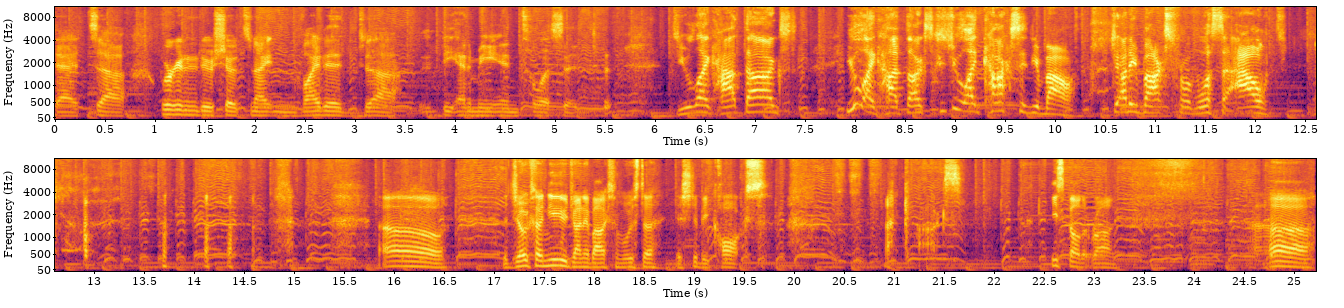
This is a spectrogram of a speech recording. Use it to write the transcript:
that uh, we are going to do a show tonight and invited uh, the enemy in to listen. Do you like hot dogs? You like hot dogs because you like cocks in your mouth. Johnny Box from Worcester out. Oh, the joke's on you, Johnny Box from Worcester. It should be Cox. Not Cox. He spelled it wrong. Uh,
